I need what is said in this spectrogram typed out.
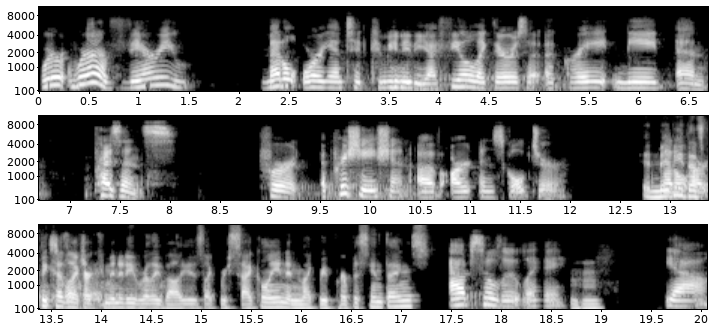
we're we're a very metal oriented community. I feel like there is a, a great need and presence for appreciation of art and sculpture. And maybe that's because like our community really values like recycling and like repurposing things. Absolutely. hmm Yeah.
